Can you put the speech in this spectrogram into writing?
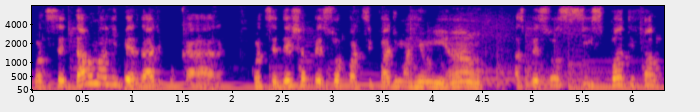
quando você dá uma liberdade pro cara, quando você deixa a pessoa participar de uma reunião, as pessoas se espantam e falam:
